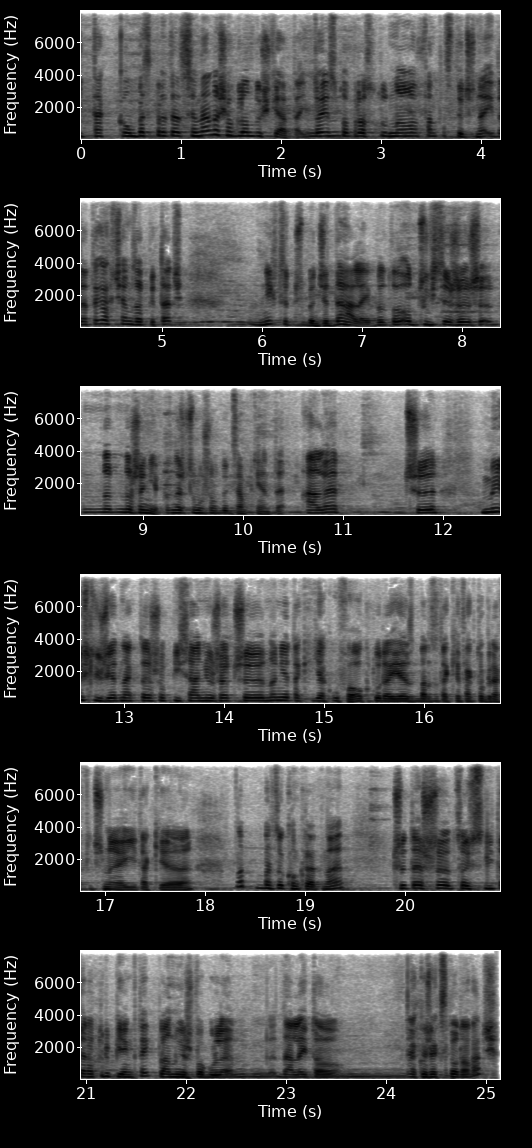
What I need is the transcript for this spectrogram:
i taką bezpretensjonalność oglądu świata. I to jest po prostu no, fantastyczne i dlatego chciałem zapytać, nie chcę, czy będzie dalej, bo to oczywiście, że, że, no, no, że nie, pewne rzeczy muszą być zamknięte, ale czy myślisz jednak też o pisaniu rzeczy, no nie takich jak UFO, które jest bardzo takie faktograficzne i takie no, bardzo konkretne, czy też coś z literatury pięknej? Planujesz w ogóle dalej to jakoś eksplorować?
